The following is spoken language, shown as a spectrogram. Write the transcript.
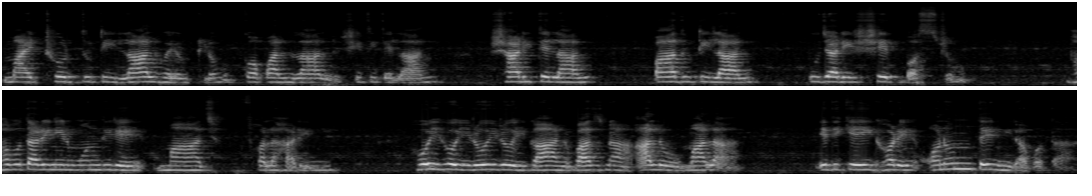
মায়ের ঠোঁট দুটি লাল হয়ে উঠল, কপাল লাল, সিঁথিতে লাল, শাড়িতে লাল, পা দুটি লাল, পূজারীর শ্বেত বস্ত্র। ভবতারিণীর মন্দিরে মাঝ ফলাহারিণী। হই হই রই রই গান, বাজনা, আলো, মালা, এদিকে এই ঘরে অনন্তের নিরাপত্তা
